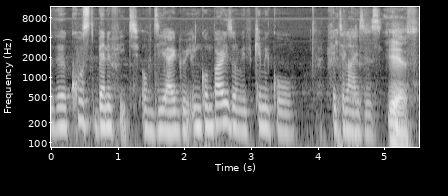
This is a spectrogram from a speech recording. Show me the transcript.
the cost benefit of DI Grow in comparison with chemical fertilizers. Yes.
